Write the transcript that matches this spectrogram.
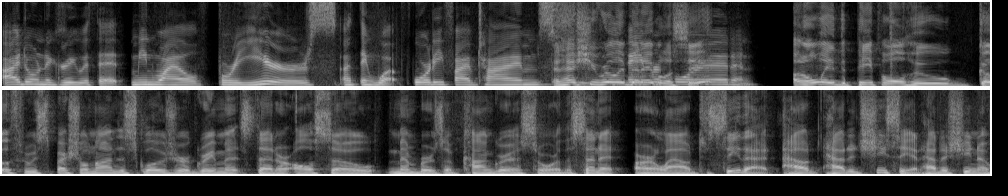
I don't agree with it. Meanwhile, for years, I think what, 45 times? And has she really been able to see it? And only the people who go through special non-disclosure agreements that are also members of Congress or the Senate are allowed to see that. How, how did she see it? How does she know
